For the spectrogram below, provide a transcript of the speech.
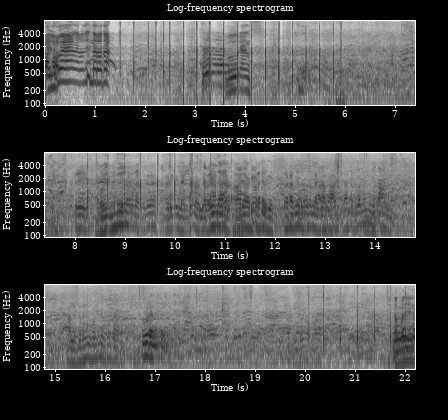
వెళ్ళిపోయా తర్వాత టూ రన్స్ అరవై ఎనిమిది. అడిగి లెక్క ఆడి ఆడి ప్రహాద్ ప్రహాద్ ఇద్దరు లెక్క? వాళ్ళిద్దరు చూసుకుంటే సరిపోతారు డబ్బా చేయండి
